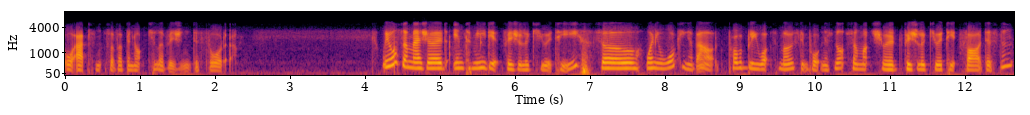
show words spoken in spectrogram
or absence of a binocular vision disorder. We also measured intermediate visual acuity. So when you're walking about, probably what's most important is not so much your visual acuity at far distance,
